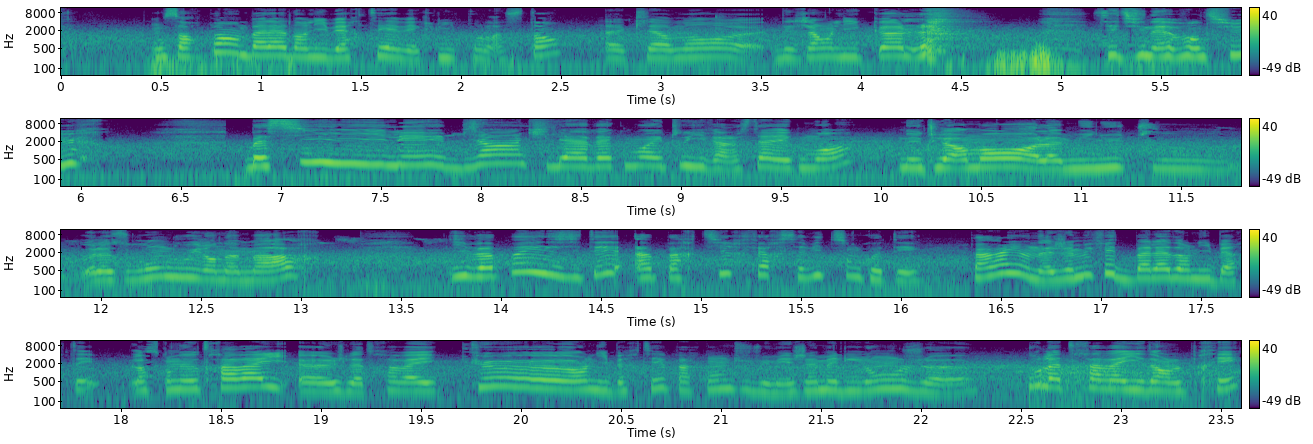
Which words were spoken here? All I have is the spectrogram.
On sort pas en balade en liberté avec lui pour l'instant. clairement, déjà on l'y colle, c'est une aventure. Bah s'il est bien, qu'il est avec moi et tout, il va rester avec moi. Mais clairement, à la minute ou à la seconde où il en a marre, il va pas hésiter à partir faire sa vie de son côté. Pareil, on n'a jamais fait de balade en liberté. Lorsqu'on est au travail, euh, je la travaille que en liberté. Par contre, je lui mets jamais de longe euh, pour la travailler dans le pré.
